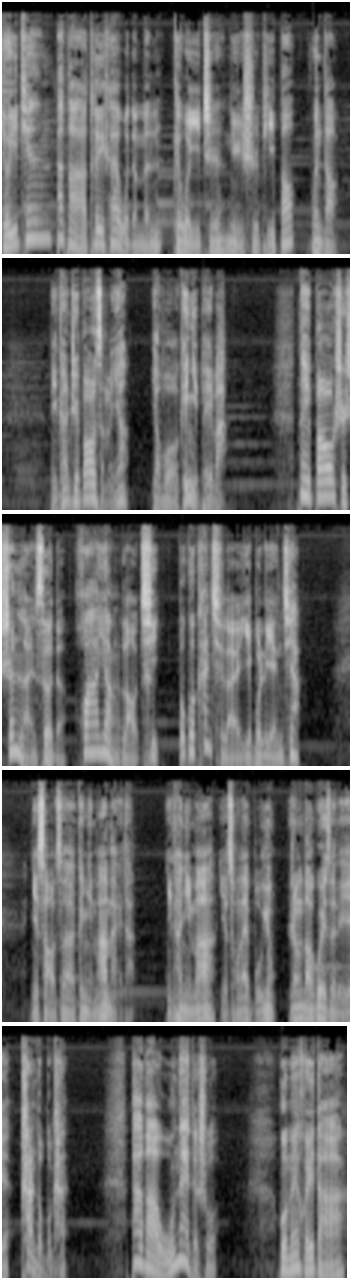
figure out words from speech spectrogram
有一天，爸爸推开我的门，给我一只女士皮包，问道：“你看这包怎么样？要不给你背吧？”那包是深蓝色的，花样老气，不过看起来也不廉价。你嫂子给你妈买的，你看你妈也从来不用，扔到柜子里看都不看。爸爸无奈地说：“我没回答，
